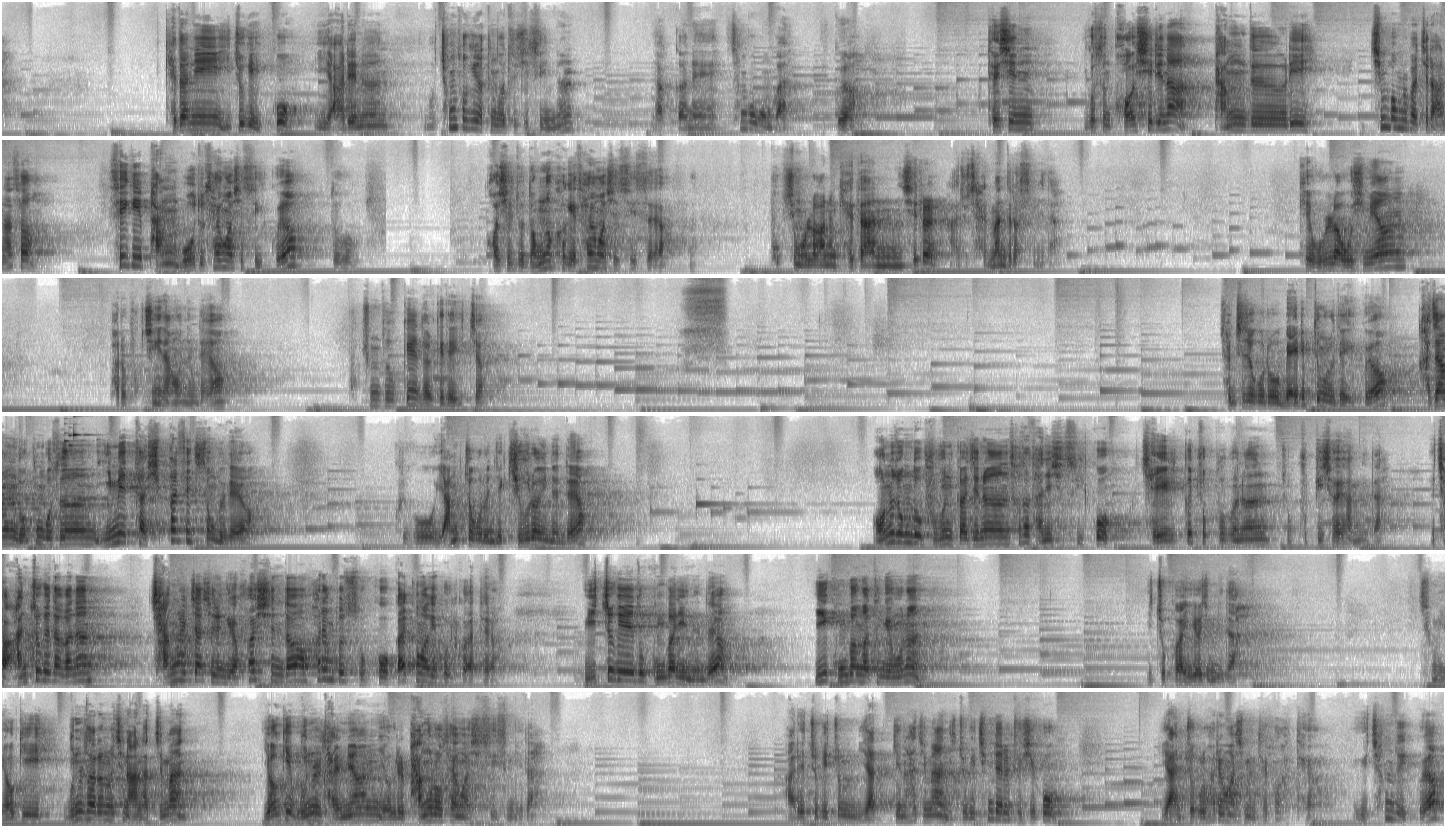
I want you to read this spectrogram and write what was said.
계단이 이쪽에 있고 이 아래는 뭐 청소기 같은 거 두실 수 있는 약간의 창고 공간 있고요. 대신 이곳은 거실이나 방들이 침범을 받지 않아서 세개방 모두 사용하실 수 있고요. 또 거실도 넉넉하게 사용하실 수 있어요. 복층 올라가는 계단실을 아주 잘 만들었습니다. 이렇게 올라오시면 바로 복층이 나오는데요. 복층도 꽤 넓게 되어 있죠. 전체적으로 매립 등으로 되어 있고요. 가장 높은 곳은 2m 18cm 정도 돼요. 그리고 양쪽으로 이제 기울어 있는데요. 어느 정도 부분까지는 서서 다니실 수 있고 제일 끝쪽 부분은 좀 굽히셔야 합니다. 저 안쪽에다가는 장을 짜시는 게 훨씬 더 활용도도 좋고 깔끔하게 보일 것 같아요. 이쪽에도 공간이 있는데요. 이 공간 같은 경우는 이쪽과 이어집니다. 지금 여기 문을 달아놓지는 않았지만 여기에 문을 달면 여기를 방으로 사용하실 수 있습니다. 아래쪽이 좀 얕긴 하지만 이쪽에 침대를 두시고 이 안쪽을 활용하시면 될 것 같아요. 여기 창도 있고요.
